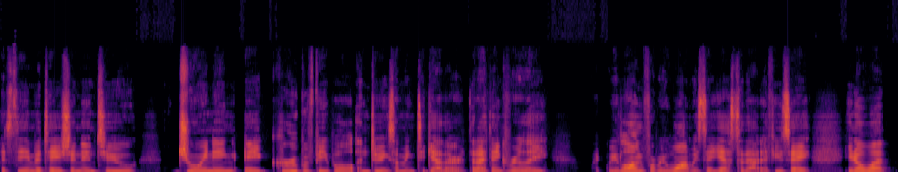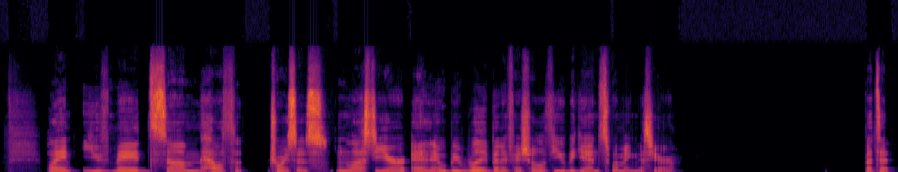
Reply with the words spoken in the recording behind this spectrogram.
It's the invitation into joining a group of people and doing something together that I think really like we long for. We want. We say yes to that. If you say, you know what, Blaine, you've made some health choices in the last year, and it would be really beneficial if you began swimming this year. That's it.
